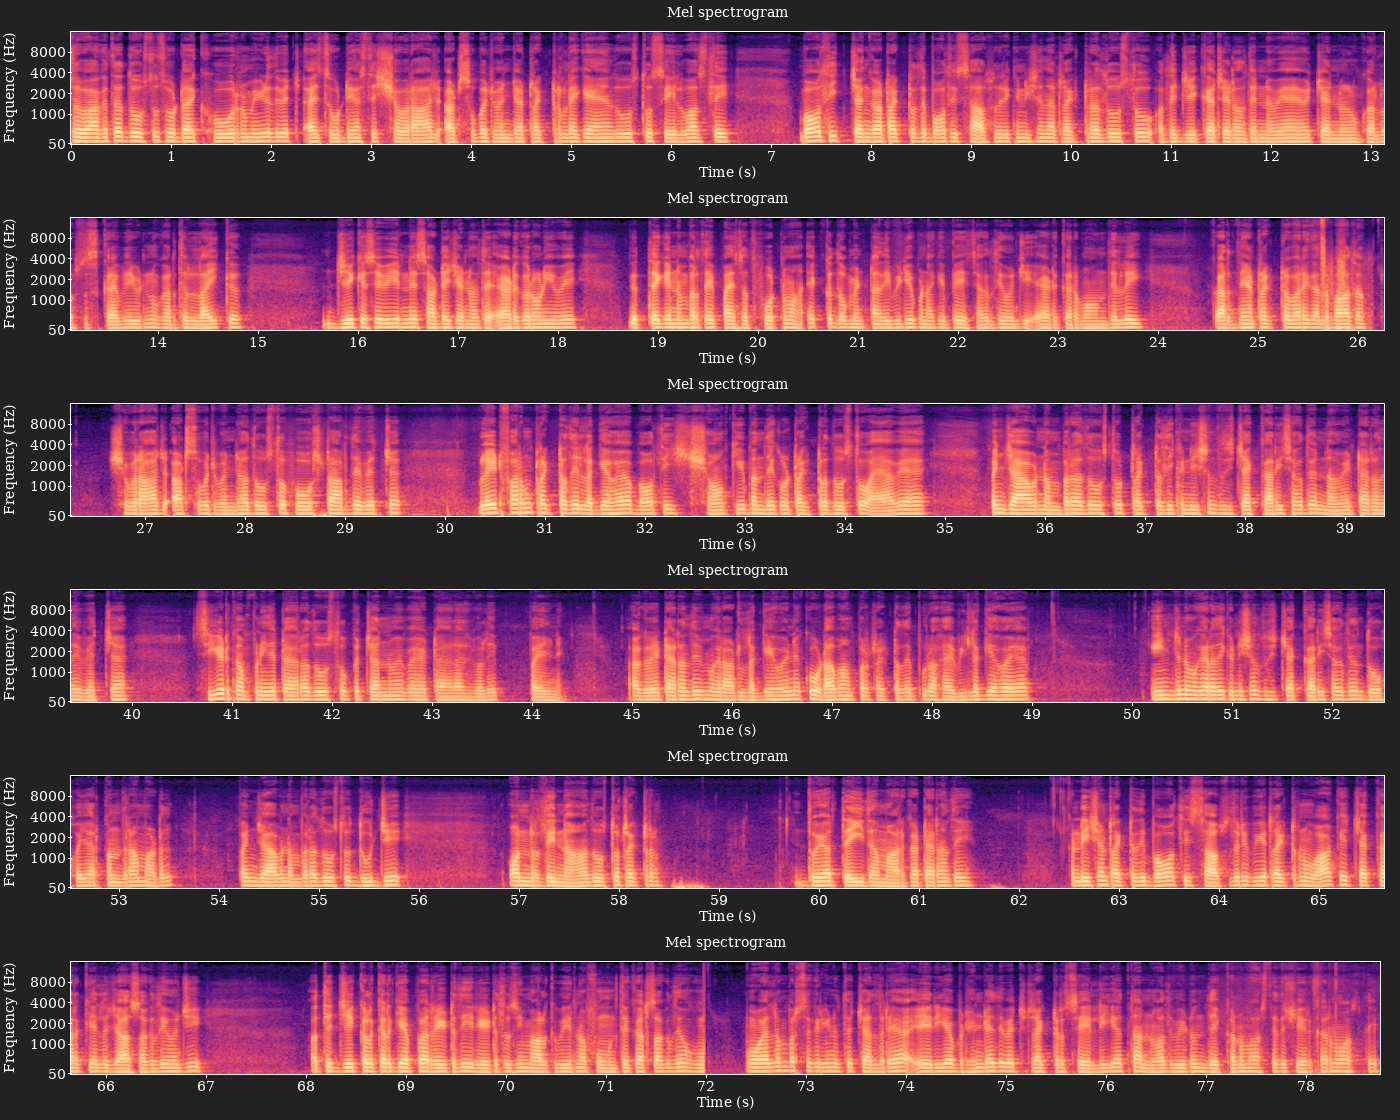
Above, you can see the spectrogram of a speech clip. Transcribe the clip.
ਸਵਾਗਤ ਹੈ ਦੋਸਤੋ, ਤੁਹਾਡਾ ਇੱਕ ਹੋਰ ਵੀਡੀਓ ਦੇ ਵਿੱਚ ਅੱਜ ਤੁਹਾਡੇ ਵਾਸਤੇ ਸ਼ਵਰਾਜ 855 ਟਰੈਕਟਰ ਲੈ ਕੇ ਆਏ ਹਾਂ ਦੋਸਤੋ, ਸੇਲ ਵਾਸਤੇ। ਬਹੁਤ ਹੀ ਚੰਗਾ ਟਰੈਕਟਰ ਤੇ ਬਹੁਤ ਹੀ ਸਾਫ਼ ਸੁਥਰੀ ਕੰਡੀਸ਼ਨ ਦਾ ਟਰੈਕਟਰ ਹੈ ਦੋਸਤੋ ਅਤੇ ਜੇਕਰ ਚੈਨਲ ਤੇ ਨਵੇਂ ਆਏ ਹੋ, ਚੈਨਲ ਨੂੰ ਕਰ ਲਓ ਸਬਸਕ੍ਰਾਈਬ ਦੀ ਵੀਡੀਓ ਨੂੰ ਕਰ ਦਿਓ ਲਾਈਕ ਜੇ ਕਿਸੇ ਵੀਰ ਨੇ ਸਾਡੇ ਚੈਨਲ ਤੇ ਐਡ ਕਰਾਉਣੀ ਹੋਵੇ, ਦਿੱਤੇ ਗਏ ਨੰਬਰ ਤੇ 5-7 ਫੋਟੋਆਂ 1-2 ਮਿੰਟਾਂ ਦੀ ਵੀਡੀਓ ਬਣਾ ਕੇ ਭੇਜ ਸਕਦੇ ਹੋ ਜੀ ਐਡ ਕਰਵਾਉਣ ਦੇ ਲਈ। ਕਰਦੇ ਹਾਂ ਟਰੈਕਟਰ ਬਾਰੇ ਗੱਲਬਾਤ। ਸ਼ਿਵਰਾਜ 855 ਦੋਸਤੋ 4 ਸਟਾਰ ਦੇ ਵਿੱਚ ਪਲੇਟਫਾਰਮ ਟਰੈਕਟਰ ਦੇ ਲੱਗਿਆ ਹੋਇਆ, ਬਹੁਤ ਹੀ ਸ਼ੌਂਕੀ ਬੰਦੇ ਕੋਲ ਟਰੈਕਟਰ ਦੋਸਤੋ ਆਇਆ ਹੋਇਆ ਹੈ। ਪੰਜਾਬ ਨੰਬਰ ਹੈ ਦੋਸਤੋ, ਟਰੈਕਟਰ ਦੀ ਕੰਡੀਸ਼ਨ ਤੁਸੀਂ ਚੈੱਕ ਕਰ ਹੀ ਸਕਦੇ ਹੋ, ਨਵੇਂ ਟਾਇਰਾਂ ਦੇ ਵਿੱਚ ਹੈ। ਸੀਏਟ ਕੰਪਨੀ ਦੇ ਟਾਇਰ ਆ ਦੋਸਤੋ 95 ਪੈਸੇ ਟਾਇਰ ਇਸ ਵੇਲੇ ਪਏ ਨੇ। ਅਗਲੇ ਟਾਇਰਾਂ ਦੇ ਵੀ ਮਗਰਾਟ ਲੱਗੇ ਹੋਏ ਨੇ, ਘੋੜਾ ਬੰਪਰ ਟਰੈਕਟਰ ਦੇ ਪੂਰਾ ਹੈਵੀ ਲੱਗਿਆ ਹੋਇਆ ਹੈ। ਇੰਜਨ ਵਗੈਰਾ ਦੀ ਕੰਡੀਸ਼ਨ ਤੁਸੀਂ ਚੈੱਕ ਕਰ ਹੀ ਸਕਦੇ ਹੋ 2015 ਮਾਡਲ ਪੰਜਾਬ ਨੰਬਰ ਆ ਦੋਸਤੋ, ਦੂਜੇ ਓਨਰ ਦੇ ਨਾਂ ਦੋਸਤੋ ਟਰੈਕਟਰ। 2023 ਦਾ ਮਾਰਕਾ ਟਾਇਰਾਂ ਤੇ। ਕੰਡੀਸ਼ਨ ਟਰੈਕਟਰ ਦੀ ਬਹੁਤ ਹੀ ਸਾਫ਼ ਸੁਥਰੀ ਪਈ ਹੈ। ਟਰੈਕਟਰ ਨੂੰ ਵਾਹ ਕੇ ਚੈੱਕ ਕਰਕੇ ਲਿਜਾ ਸਕਦੇ ਹੋ ਜੀ। ਅਤੇ ਜੇਕਰ ਕਰਕੇ ਆਪਾਂ ਰੇਟ ਦੀ ਰੇਟ ਤੁਸੀਂ ਮਾਲਕ ਵੀਰ ਨਾਲ ਫੋਨ ਤੇ ਕਰ ਸਕਦੇ ਹੋ। ਮੋਬਾਈਲ ਨੰਬਰ ਸਕਰੀਨ ਉੱਤੇ ਚੱਲ ਰਿਹਾ। ਏਰੀਆ ਬਠਿੰਡੇ ਦੇ ਵਿੱਚ ਟਰੈਕਟਰ ਸੇਲ ਲਈ ਆ। ਧੰਨਵਾਦ ਵੀਡੀਓ ਨੂੰ ਦੇਖਣ ਵਾਸਤੇ ਤੇ ਸ਼ੇਅਰ ਕਰਨ ਵਾਸਤੇ।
